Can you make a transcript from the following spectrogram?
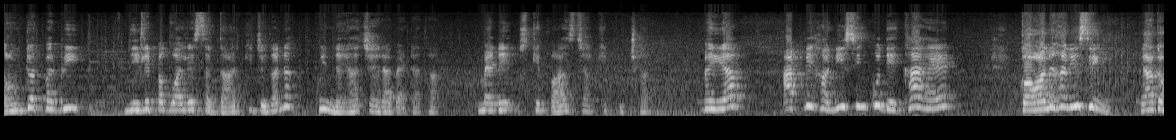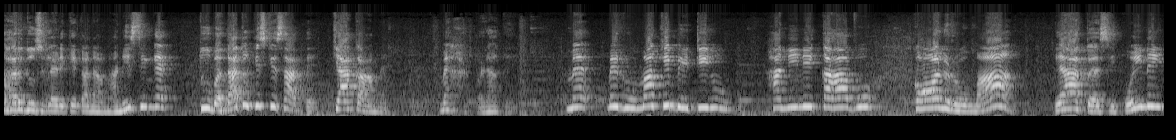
काउंटर पर भी नीले पग वाले सरदार की जगह ना कोई नया चेहरा बैठा था। मैंने उसके पास जाके पूछा, भैया, आपने हनी सिंह को देखा है? कौन हनी सिंह? यहाँ तो हर दूसरे लड़के का नाम हनी सिंह है। तू बता तू किसके साथ है? क्या काम है? मैं हड़बड़ा गई। मैं मैं रोमा की बेटी हूँ। हनी ने कहा, वो कौन रोमा? यहाँ तो ऐसी कोई नहीं।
